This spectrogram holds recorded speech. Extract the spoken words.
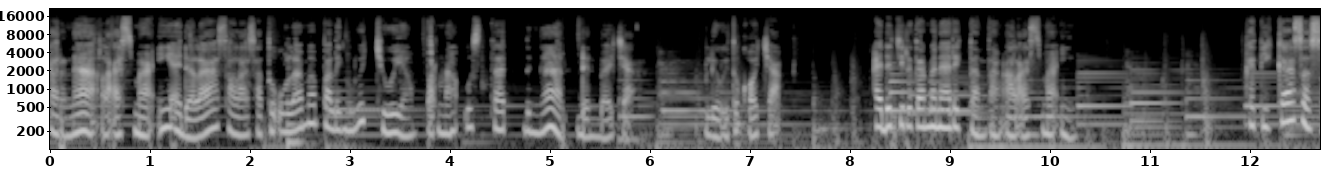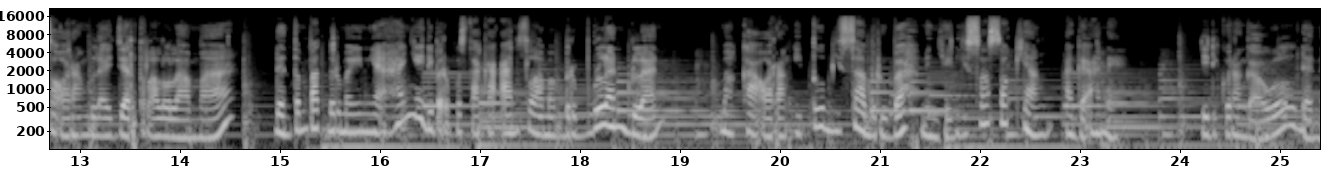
Karena Al-Asma'i adalah salah satu ulama paling lucu yang pernah Ustadz dengar dan baca. Beliau itu kocak. Ada cerita menarik tentang Al-Asma'i. Ketika seseorang belajar terlalu lama dan tempat bermainnya hanya di perpustakaan selama berbulan-bulan, maka orang itu bisa berubah menjadi sosok yang agak aneh, jadi kurang gaul dan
